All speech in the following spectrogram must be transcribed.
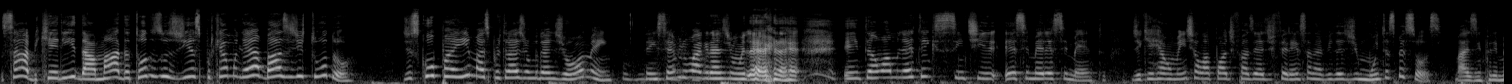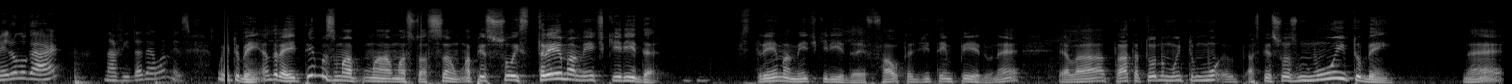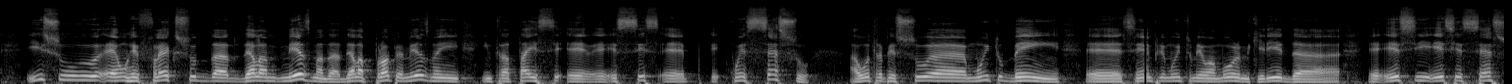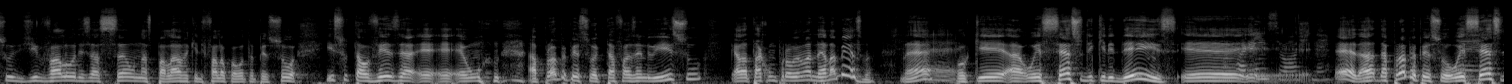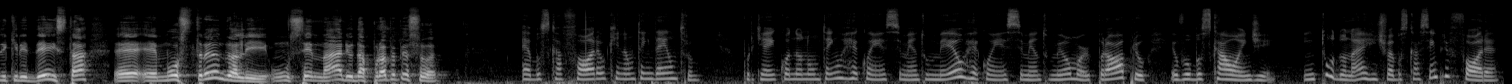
sabe, querida, amada todos os dias, porque a mulher é a base de tudo. Desculpa aí, mas por trás de um grande homem tem sempre uma grande mulher, né? Então a mulher tem que sentir esse merecimento de que realmente ela pode fazer a diferença na vida de muitas pessoas, mas em primeiro lugar, na vida dela mesma. Muito bem. André, temos uma, uma, uma situação, uma pessoa extremamente querida. Extremamente querida. É falta de tempero, né? Ela trata todo muito, mu- as pessoas muito bem. Né? Isso é um reflexo da- dela mesma, da- dela própria mesma, em, em tratar esse, é, é, é, é, com excesso a outra pessoa muito bem, é, sempre muito meu amor, minha querida. É, esse, esse excesso de valorização nas palavras que ele fala com a outra pessoa, isso talvez é, é, é um, a própria pessoa que está fazendo isso, ela está com um problema nela mesma, né? É. Porque a, o excesso de queridez é, Uma carência, eu acho, né? é, da, da própria pessoa. O excesso de queridez está é, é, mostrando ali um cenário da própria pessoa. É buscar fora o que não tem dentro. Porque aí, quando eu não tenho reconhecimento, meu reconhecimento, meu amor próprio, eu vou buscar onde? Em tudo, né? A gente vai buscar sempre fora.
